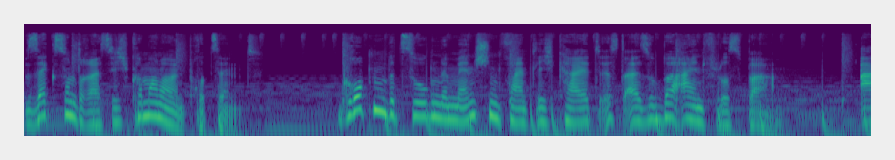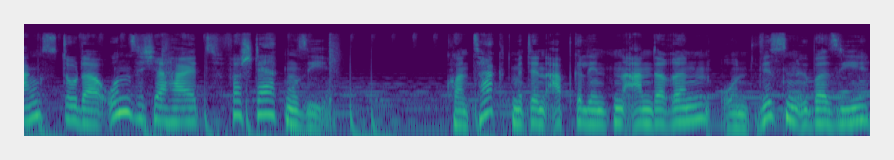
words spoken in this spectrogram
36,9 Prozent. Gruppenbezogene Menschenfeindlichkeit ist also beeinflussbar. Angst oder Unsicherheit verstärken sie. Kontakt mit den abgelehnten anderen und Wissen über sie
